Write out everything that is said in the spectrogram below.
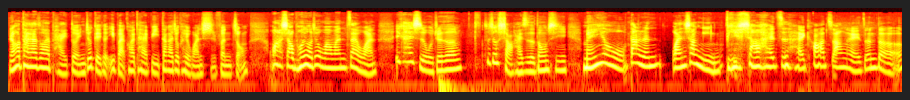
然后大家都在排队，你就给个一百块泰币，大概就可以玩十分钟，哇，小朋友就玩玩再玩，一开始我觉得。这就小孩子的东西，没有大人玩上瘾，比小孩子还夸张哎，真的。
